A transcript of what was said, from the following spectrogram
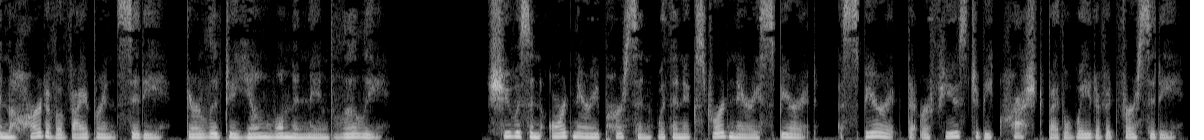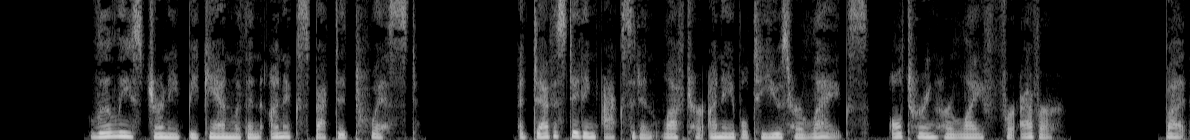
In the heart of a vibrant city, there lived a young woman named Lily. She was an ordinary person with an extraordinary spirit, a spirit that refused to be crushed by the weight of adversity. Lily's journey began with an unexpected twist. A devastating accident left her unable to use her legs, altering her life forever. But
